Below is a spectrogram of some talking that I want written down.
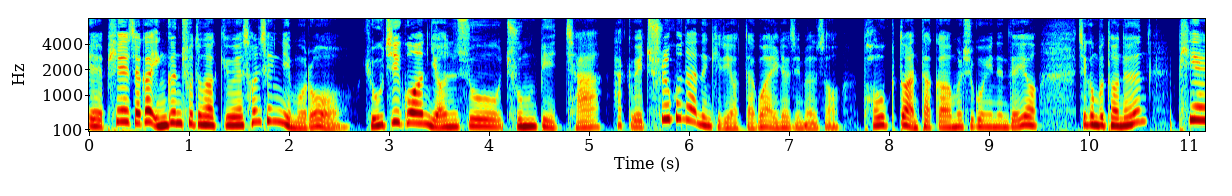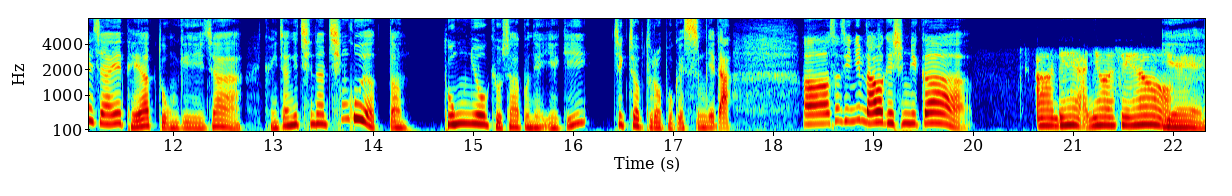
예, 피해자가 인근 초등학교의 선생님으로 교직원 연수 준비차 학교에 출근하는 길이었다고 알려지면서 더욱더 안타까움을 주고 있는데요. 지금부터는 피해자의 대학 동기이자 굉장히 친한 친구였던 동료 교사분의 얘기 직접 들어보겠습니다. 아, 선생님 나와 계십니까? 아, 네, 안녕하세요. 예,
